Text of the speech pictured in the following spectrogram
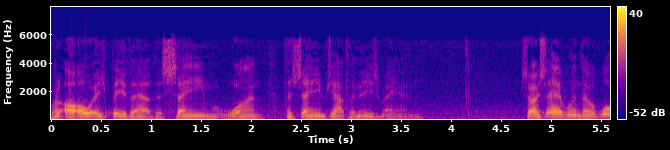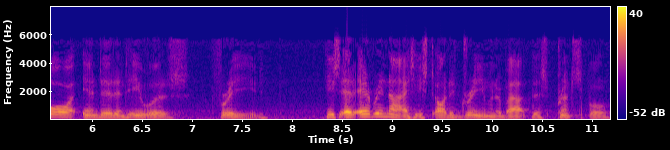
would always be there, the same one, the same Japanese man. So I said, when the war ended and he was freed, he said every night he started dreaming about this principal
